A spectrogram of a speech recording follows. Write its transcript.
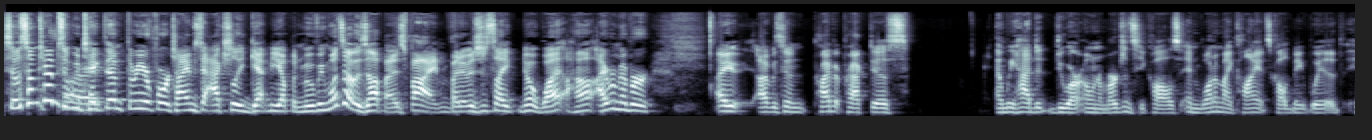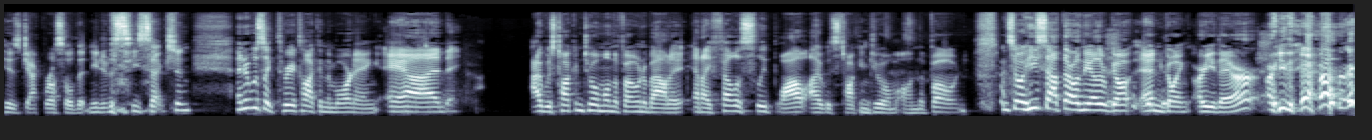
So sometimes it would take them three or four times to actually get me up and moving. Once I was up, I was fine, but it was just like, no, what? Huh? I remember I I was in private practice and we had to do our own emergency calls. And one of my clients called me with his Jack Russell that needed a C section. And it was like three o'clock in the morning. And I was talking to him on the phone about it and I fell asleep while I was talking to him on the phone. And so he sat there on the other go- end going, Are you there? Are you there?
